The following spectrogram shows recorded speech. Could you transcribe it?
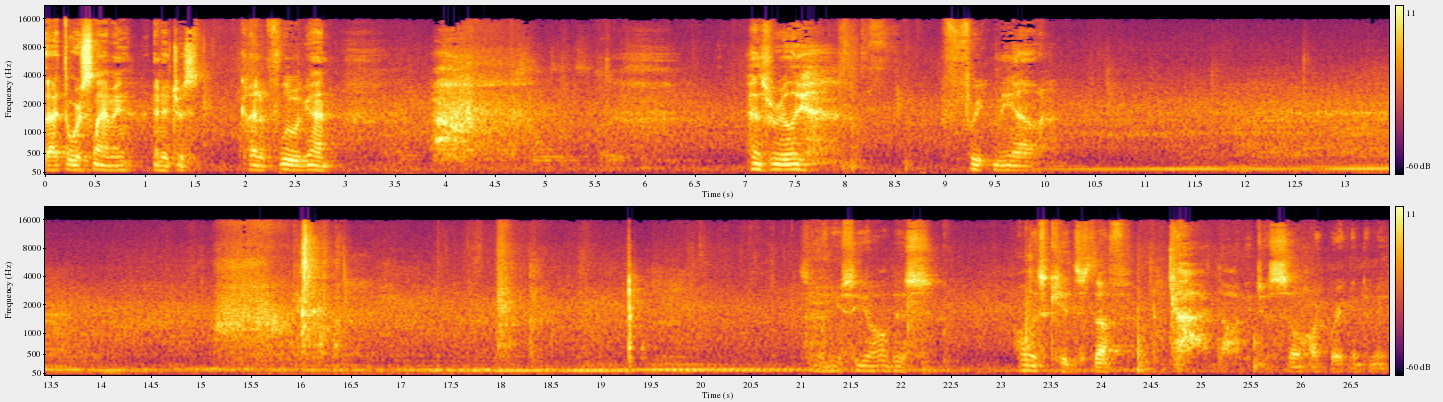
That door slamming, and it just kind of flew again. Has really freaked me out. So when you see all this, all this kid stuff, God, dog, it's just so heartbreaking to me.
